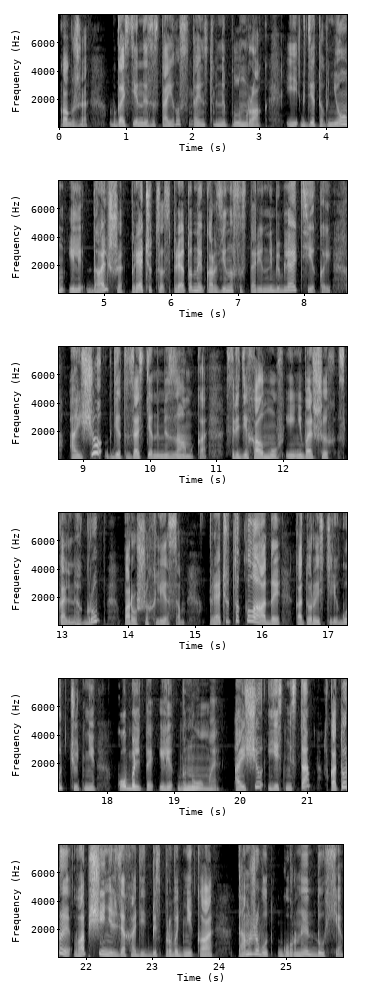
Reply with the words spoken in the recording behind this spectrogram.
Как же, в гостиной застоялся таинственный полумрак, и где-то в нем или дальше прячутся спрятанные корзины со старинной библиотекой. А еще где-то за стенами замка, среди холмов и небольших скальных групп, поросших лесом, прячутся клады, которые стерегут чуть не кобальты или гномы. А еще есть места, в которые вообще нельзя ходить без проводника. Там живут горные духи,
